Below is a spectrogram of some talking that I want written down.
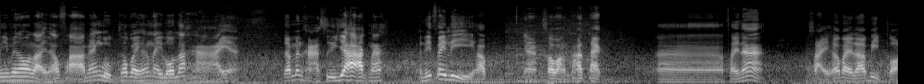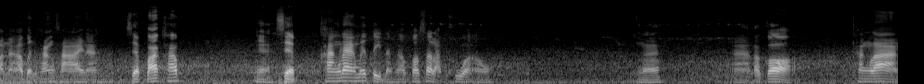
นี่ไม่เท่าไหร่นะฝาแม่งหลุดเข้าไปข้างในรถแล้วหายอะแล้วมันหาซื้อยากนะ อันนี้ไฟหลีครับเนี่ยสว่างตาแตกอ่าไฟหน้าใส่เข้าไปแล้วบิดก่อนนะครับเหมือนข้างซ้ายนะ เสียบปลั๊กครับเนี่ยเสียบข้างแรกไม่ติดนะครับ ก็สลับขั้วเอานะอ่าแล้วก็ ข้างล่าง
